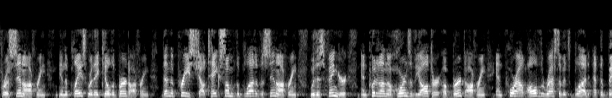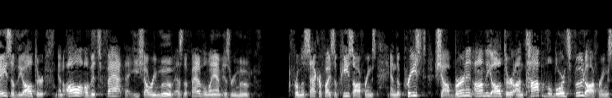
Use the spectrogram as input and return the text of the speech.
for a sin offering in the place where they kill the burnt offering. Then the priest shall take some of the blood of the sin offering with his finger and put it on the horns of the altar of burnt offering and pour out all the rest of its blood at the base of the altar and all of its fat that he shall remove as the fat of the lamb is removed from the sacrifice of peace offerings, and the priest shall burn it on the altar on top of the Lord's food offerings,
